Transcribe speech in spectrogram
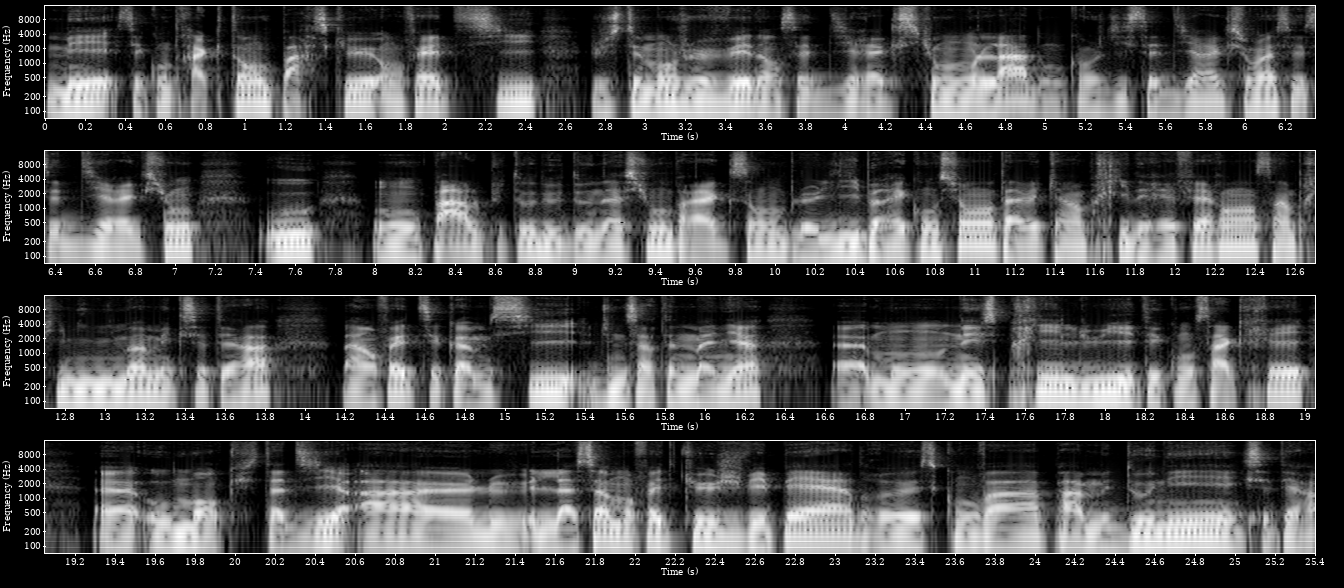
mais c'est contractant parce que, en fait, si justement je vais dans cette direction-là, donc quand je dis cette direction-là, c'est cette direction où on parle plutôt de donation, par exemple, libre et consciente, avec un prix de référence, un prix minimum, etc. Bah, en fait, c'est comme si, d'une certaine manière, euh, mon esprit, lui, était consacré euh, au manque, c'est-à-dire à, euh, la somme, en fait, que je vais perdre, ce qu'on va pas me donner, etc.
